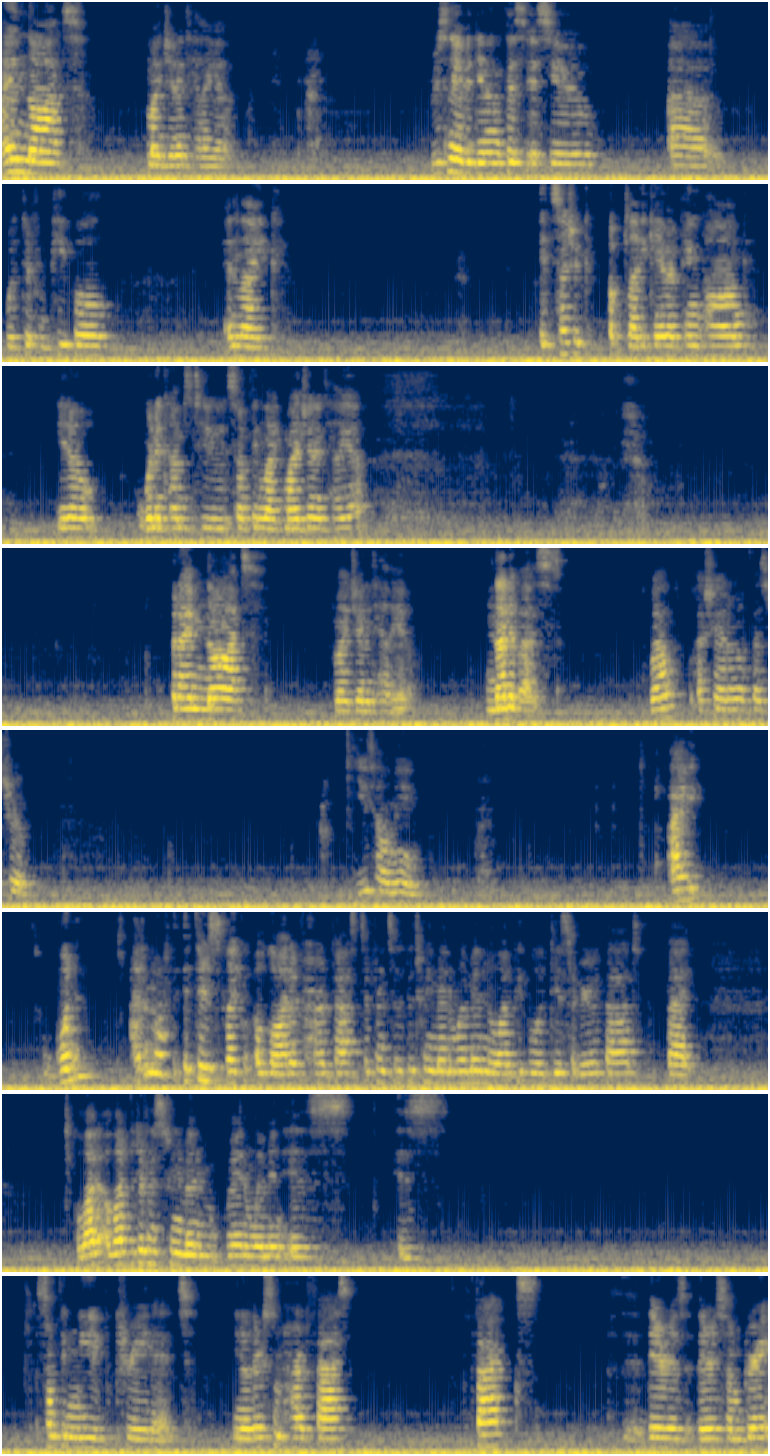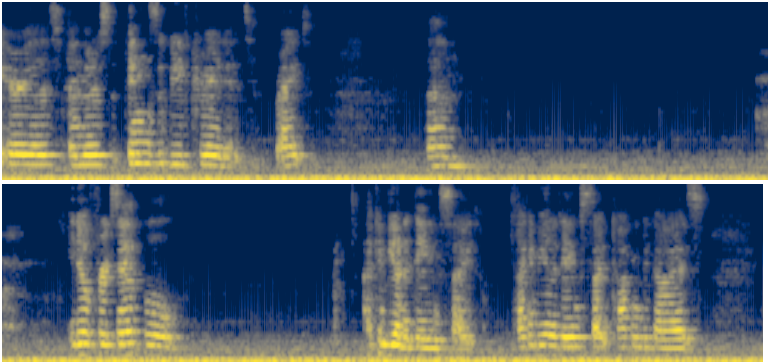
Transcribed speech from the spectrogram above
I am not my genitalia. Recently I've been dealing with this issue uh, with different people and like it's such a, a bloody game of ping pong, you know, when it comes to something like my genitalia. But I'm not my genitalia. None of us. Well, actually, I don't know if that's true. You tell me. I, one, I don't know if, if there's like a lot of hard, fast differences between men and women. A lot of people would disagree with that, but a lot, of, a lot of the difference between men and, men and women is, is something we've created. You know, there's some hard, fast facts. There is there's some gray areas, and there's things that we've created, right? Um, you know, for example, I can be on a dating site. I can be on a dating site talking to guys,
